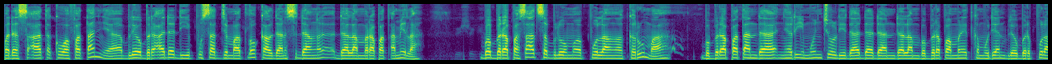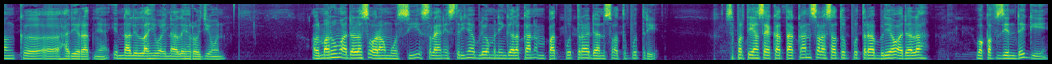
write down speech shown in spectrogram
Pada saat kewafatannya, beliau berada di pusat jemaat lokal dan sedang dalam rapat amilah. Beberapa saat sebelum pulang ke rumah, beberapa tanda nyeri muncul di dada dan dalam beberapa menit kemudian beliau berpulang ke eh, hadiratnya. Innalillahi wa inna ilaihi rojiun. Almarhum adalah seorang musi. Selain istrinya, beliau meninggalkan empat putra dan suatu putri. Seperti yang saya katakan, salah satu putra beliau adalah wakaf zindegi,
